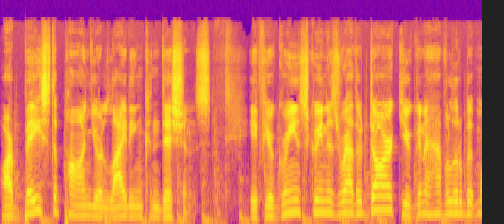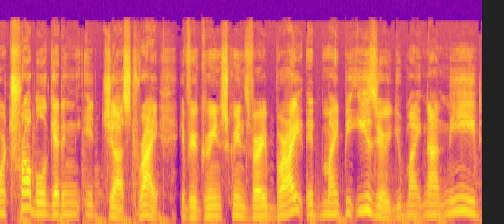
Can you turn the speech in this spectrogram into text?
are based upon your lighting conditions. If your green screen is rather dark, you're to have a little bit more trouble getting it just right. If your green screen is very bright, it might be easier. You might not need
